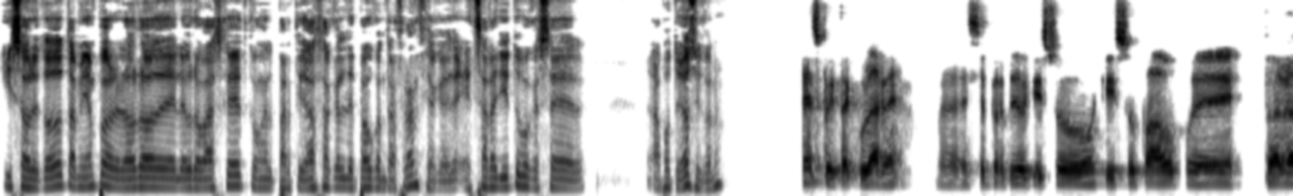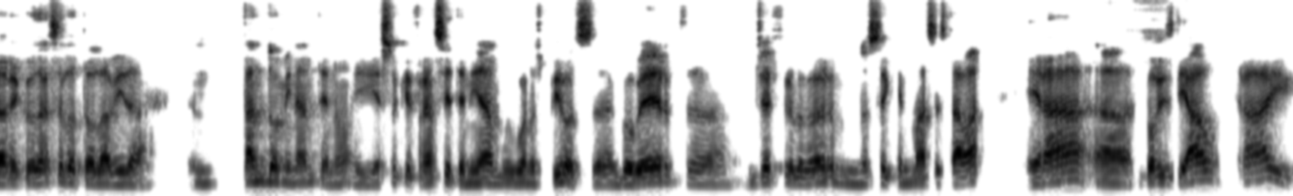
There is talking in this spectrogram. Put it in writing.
Y sobre todo también por el oro del Eurobasket con el partidazo aquel de Pau contra Francia, que estar allí tuvo que ser apoteósico, ¿no? Espectacular, ¿eh? eh ese partido que hizo, que hizo Pau fue para recordárselo toda la vida. Tan dominante, ¿no? Y eso que Francia tenía muy buenos pivots. Uh, Gobert, uh, Jeffrey Lever, no sé quién más estaba. Era uh, Boris Diaw, era y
